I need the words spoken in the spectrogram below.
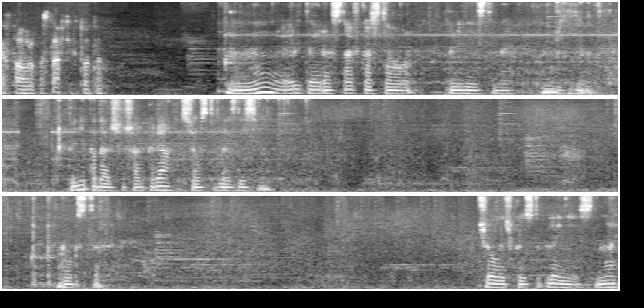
Кастауру поставьте кто-то. Ну, Эльтер, ставь Кастову. Единственное, может сделать. Иди подальше, шаркаря. Все, оставляй здесь его. Рокстер. Челочка иступление снимай.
